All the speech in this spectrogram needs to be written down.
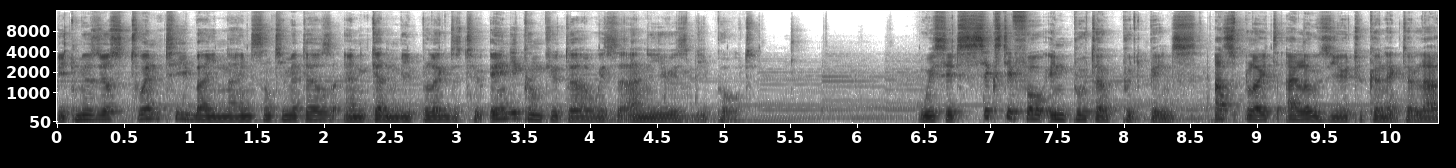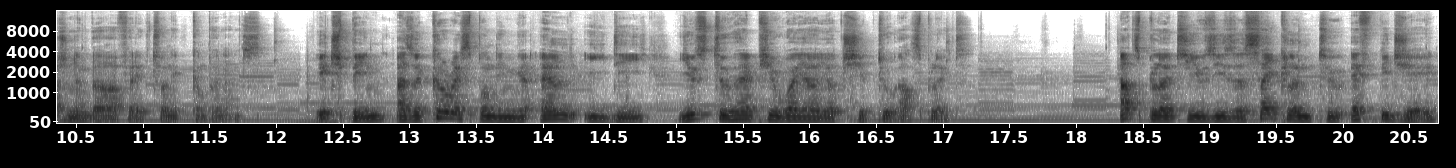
It measures 20 by 9 cm and can be plugged to any computer with an USB port. With its 64 input-output pins, Hardsploit allows you to connect a large number of electronic components. Each pin has a corresponding LED used to help you wire your chip to Hardsploit. Hardsploit uses a Cyclone 2 FPGA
